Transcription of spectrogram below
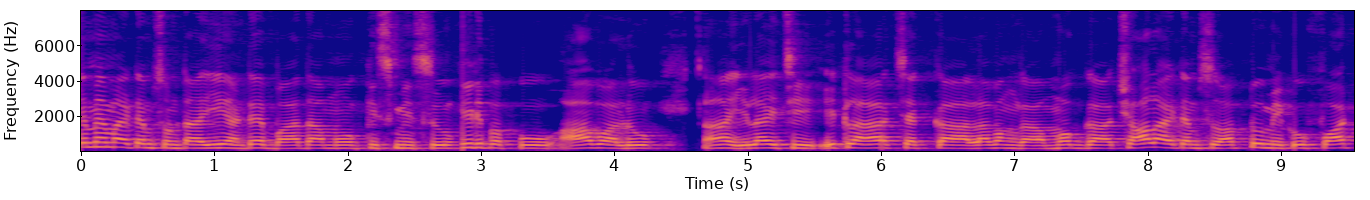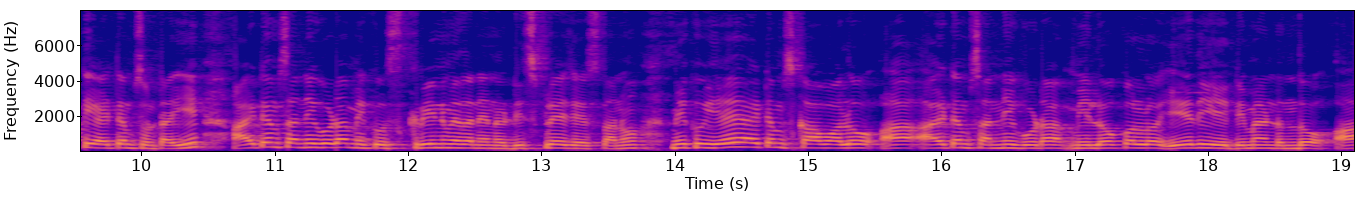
ఏమేమి ఐటమ్స్ ఉంటాయి? అంటే బాదాము కిస్మిస్ జీడిపప్పు ఆవాలు ఇలాచి ఇలాయచి ఇట్లా చెక్క లవంగ మొగ్గ చాలా ఐటమ్స్ అప్ టు మీకు ఫార్టీ ఐటమ్స్ ఉంటాయి. ఐటమ్స్ ఐటమ్స్ అన్నీ కూడా మీకు స్క్రీన్ మీద నేను డిస్ప్లే చేస్తాను. మీకు ఏ ఐటమ్స్ కావాలో ఆ ఐటమ్స్ అన్నీ కూడా మీ లోకల్లో ఏది డిమాండ్ ఉందో ఆ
